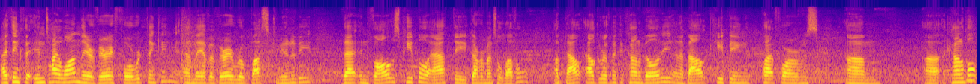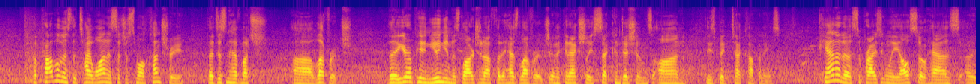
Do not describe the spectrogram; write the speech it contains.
I think that in Taiwan they are very forward thinking and they have a very robust community that involves people at the governmental level about algorithmic accountability and about keeping platforms um, uh, accountable. The problem is that Taiwan is such a small country that doesn't have much uh, leverage. The European Union is large enough that it has leverage and it can actually set conditions on these big tech companies. Canada, surprisingly, also has a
